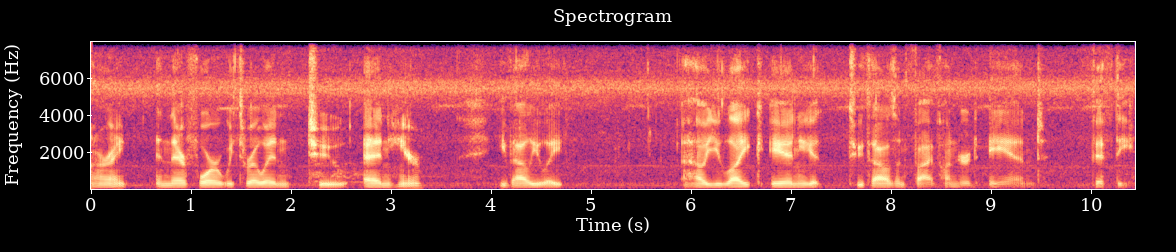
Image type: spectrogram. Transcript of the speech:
All right, and therefore we throw in 2n here, evaluate how you like, and you get 2,550.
